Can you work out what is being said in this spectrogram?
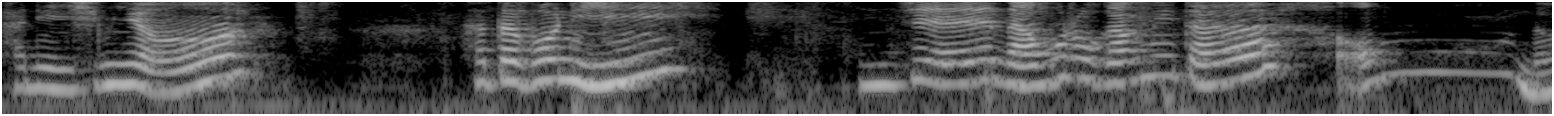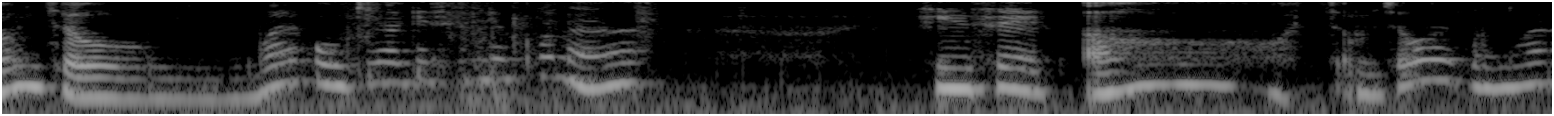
한 20년 하다 보니 이제 나무로 갑니다. 어머, 넌 정말 고귀하게 생겼구나. 흰색, 아우, 좀 좋아, 정말.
